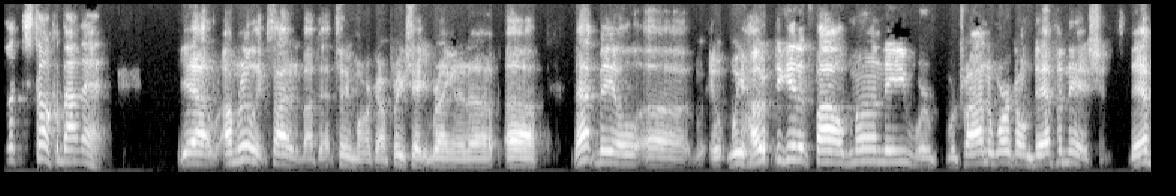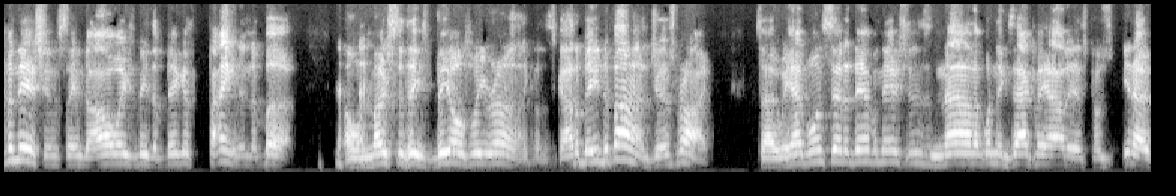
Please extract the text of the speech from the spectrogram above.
let's talk about that. Yeah, I'm really excited about that too, Mark. I appreciate you bringing it up. Uh, that bill, uh, we hope to get it filed Monday. We're we're trying to work on definitions. Definitions seem to always be the biggest pain in the butt on most of these bills we run because it's got to be defined just right. So we had one set of definitions. and now that wasn't exactly how it is because you know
